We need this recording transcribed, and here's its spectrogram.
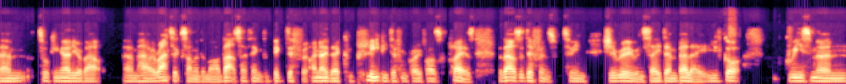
Um, talking earlier about um, how erratic some of them are. That's, I think, the big difference. I know they're completely different profiles of players, but that was the difference between Giroud and, say, Dembele. You've got Griezmann,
